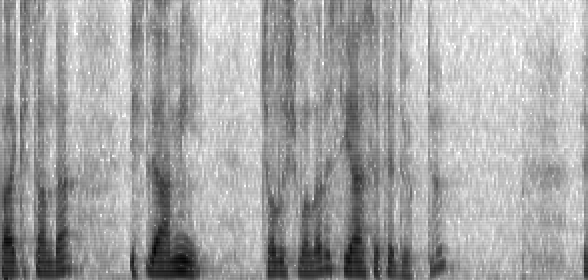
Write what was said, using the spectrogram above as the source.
Pakistan'da İslami çalışmaları siyasete döktü. Ee,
